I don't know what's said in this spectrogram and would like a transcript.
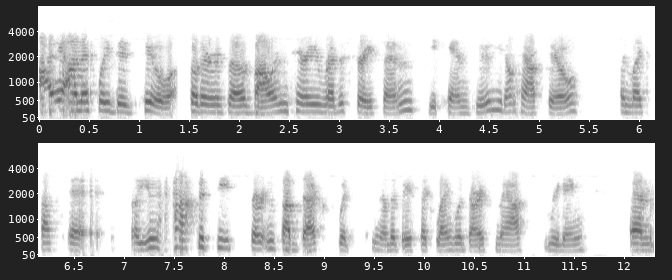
I honestly did too. So there's a voluntary registration. You can do, you don't have to. And like that's it. So you have to teach certain subjects, which, you know, the basic language arts, math, reading. And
